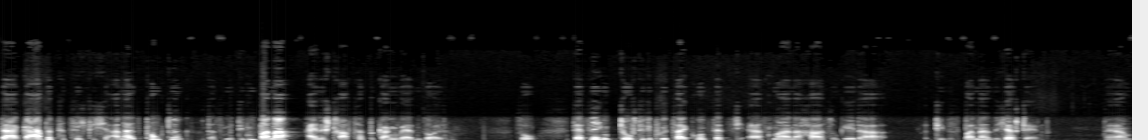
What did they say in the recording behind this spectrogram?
da gab es tatsächliche Anhaltspunkte, dass mit diesem Banner eine Straftat begangen werden soll. So. Deswegen durfte die Polizei grundsätzlich erstmal nach HSOG da dieses Banner sicherstellen. Ja.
